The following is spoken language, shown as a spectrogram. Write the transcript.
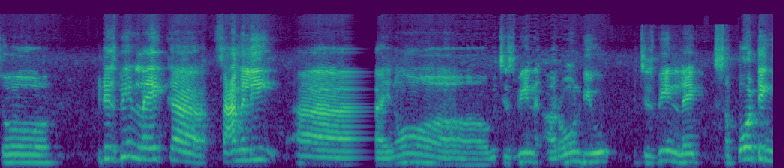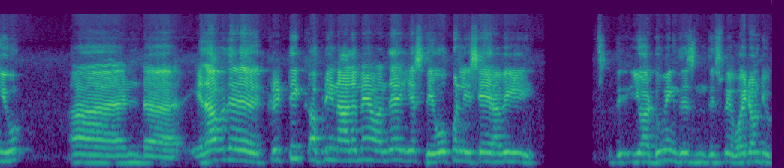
so it is been like family you know which is been around you has been around you which has been like supporting you uh, and uh, ஏதாவது critic அப்படினாலுமே வந்து yes they openly say ravi th- you are doing this in this way why don't you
